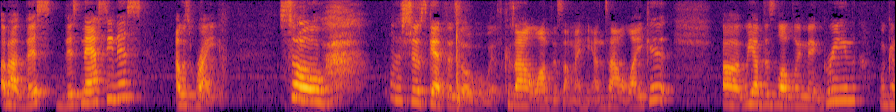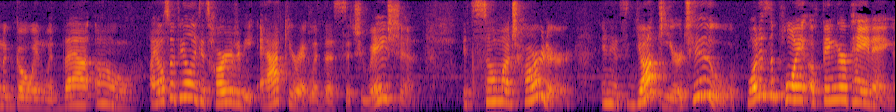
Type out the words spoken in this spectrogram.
about this, this nastiness, I was right. So, let's just get this over with because I don't want this on my hands. I don't like it. Uh, we have this lovely mint green. We're going to go in with that. Oh, I also feel like it's harder to be accurate with this situation. It's so much harder. And it's yuckier too. What is the point of finger painting?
